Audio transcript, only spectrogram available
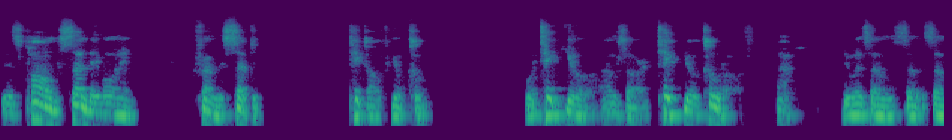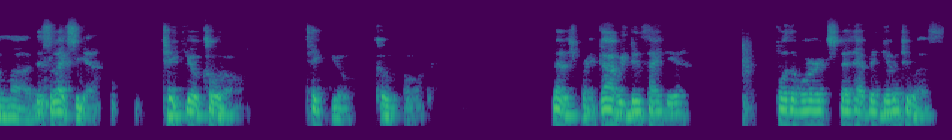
this Palm Sunday morning, from the subject take off your coat. Or take your, I'm sorry, take your coat off. Doing some some some uh, dyslexia. Take your coat off. Take your coat off. Let us pray. God, we do thank you for the words that have been given to us.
